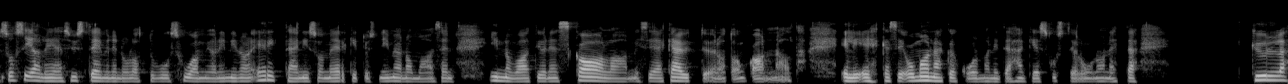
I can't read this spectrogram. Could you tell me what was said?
sosiaalinen ja systeeminen ulottuvuus huomioon, niin niillä on erittäin iso merkitys nimenomaan sen innovaatioiden skaalaamisen ja käyttöönoton kannalta. Eli ehkä se oma näkökulmani tähän keskusteluun on, että Kyllä,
